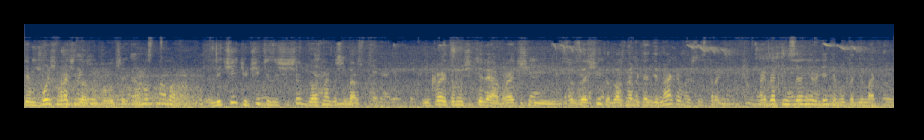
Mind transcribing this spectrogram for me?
тем больше врачи должны получать. А у нас наоборот. Лечить, учить и защищать должна государство. И поэтому учителя, врачи и соцзащита должна быть одинаковой во всей стране. Тогда пенсионеры, дети будут одинаковые.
